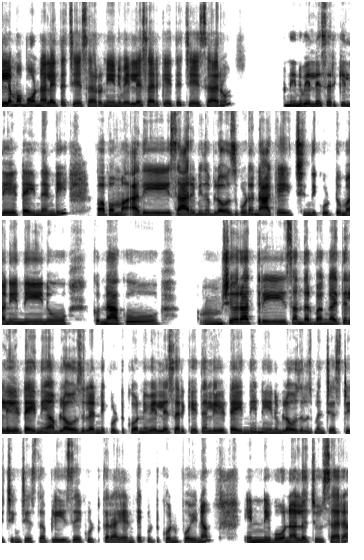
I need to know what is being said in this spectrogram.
ఎల్లమ్మ బోనాలు అయితే చేశారు. నేను వెళ్ళేసరికి అయితే చేశారు. నేను వెళ్ళేసరికి లేట్ అయిందండి. పాపం అది శారీ మీద బ్లౌజ్ కూడా నాకే ఇచ్చింది కుట్టుమని. నేను నాకు శివరాత్రి సందర్భంగా అయితే లేట్ అయింది. ఆ బ్లౌజులన్నీ కుట్టుకొని వెళ్ళేసరికి అయితే లేట్ అయింది. నేను బ్లౌజులు మంచిగా స్టిచ్చింగ్ చేస్తా ప్లీజే కుట్టుకురాయి అంటే కుట్టుకొని పోయినా. ఎన్ని బోనాలు చూసారా?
